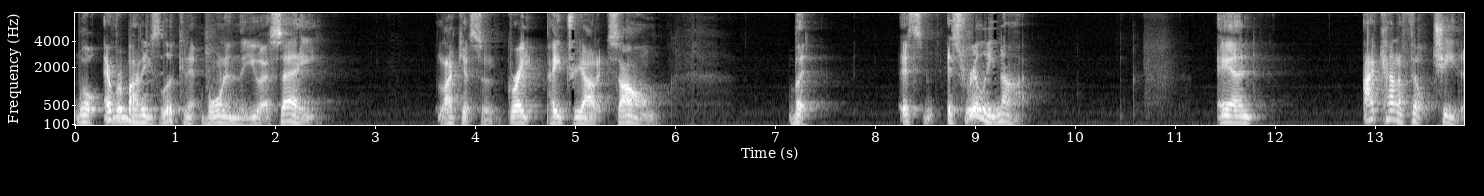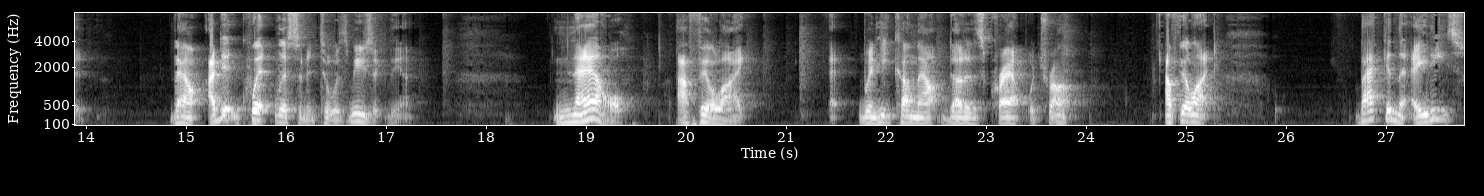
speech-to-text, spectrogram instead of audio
well, everybody's looking at Born in the USA like it's a great patriotic song, but it's it's really not. And I kind of felt cheated. Now, I didn't quit listening to his music then. Now, I feel like when he come out and done his crap with Trump, I feel like back in the 80s,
